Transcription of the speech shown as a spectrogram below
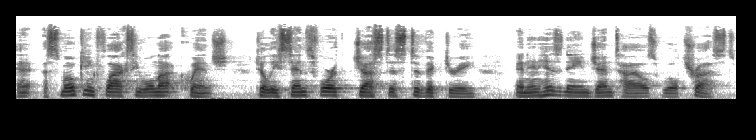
and a smoking flax he will not quench, till he sends forth justice to victory, and in his name Gentiles will trust.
